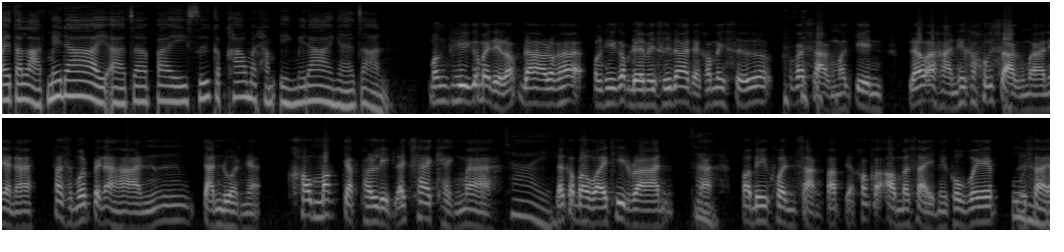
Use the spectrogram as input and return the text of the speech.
ไปตลาดไม่ได้ อาจจะไปซื้อกับข้าวมาทำเองไม่ได้ไงอาจารย์ บางทีก็ไม่ได้ล็อกดาวน์แล้วฮะบางทีก็เดินไปซื้อได้แต่เขาไม่ซื้อเขาก็สั่งมากิน แล้วอาหารที่เขาสั่งมาเนี่ยนะถ้าสมมติเป็นอาหารจานด่วนเนี่ยเขามักจะผลิตและแช่แข็งมาใช่ แล้วก็มาไว้ที่ร้านค่ะนะพอมีคนสั่งปั๊บเนี่ยเขาก็เอามาใส่ไมโครเวฟหอุ่นรือใส่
